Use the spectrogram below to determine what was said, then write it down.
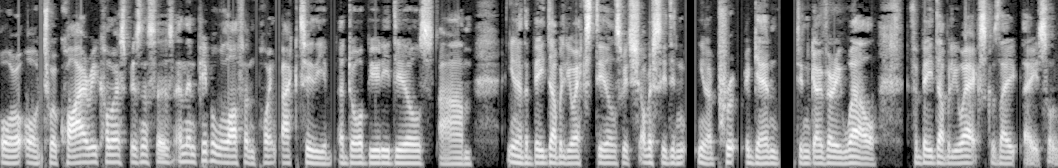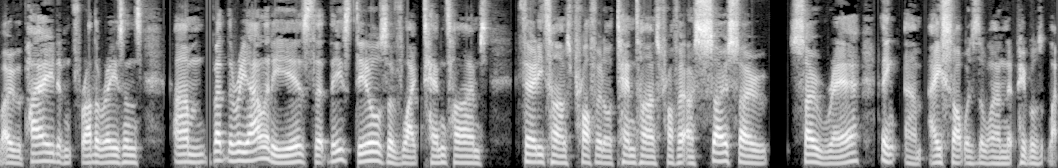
or, or to acquire e-commerce businesses. And then people will often point back to the Adore Beauty deals, um, you know, the BWX deals, which obviously didn't, you know, pr- again, didn't go very well for BWX because they, they sort of overpaid and for other reasons. Um, but the reality is that these deals of like 10 times, 30 times profit or 10 times profit are so, so, so rare. I think um, Aesop was the one that people like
